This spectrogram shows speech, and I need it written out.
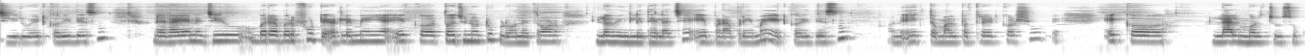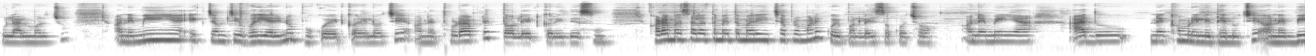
જીરું એડ કરી દઈશું અને રાઈ અને જીરું બરાબર ફૂટે એટલે મેં અહીંયા એક તજનો ટુકડો અને ત્રણ લવિંગ લીધેલા છે, એ પણ આપણે એમાં એડ કરી દઈશું અને એક તમાલપત્ર એડ કરશું. એક લાલ મરચું, સૂકું લાલ મરચું. અને મેં અહીંયા એક ચમચી વરિયાળીનો ભૂકો એડ કરેલો છે અને થોડા આપણે તલ એડ કરી દઈશું. ખડા મસાલા તમે તમારી ઈચ્છા પ્રમાણે કોઈ પણ લઈ શકો છો. અને મેં અહીંયા આદુને ખમણી લીધેલું છે અને બે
